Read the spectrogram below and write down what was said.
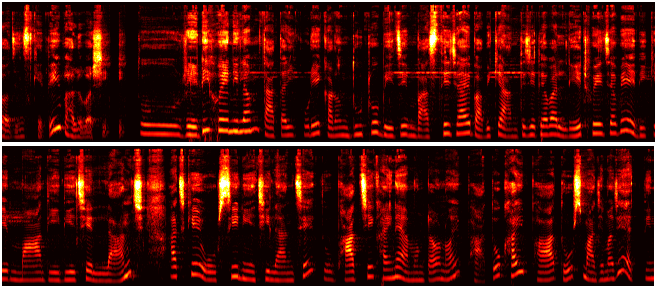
লজেন্স খেতেই ভালোবাসি। তো রেডি হয়ে নিলাম তাড়াতাড়ি করে, কারণ দুটো বেজে বাজতে যায়, বাবিকে আনতে যেতে আবার লেট হয়ে যাবে। এদিকে মা দিয়ে দিয়েছে লাঞ্চ আজকে ওটসই নিয়েছি লাঞ্চে তো ভাত চেয়ে খাই না এমনটাও নয়, ভাতও খাই, ভাত ওটস মাঝে মাঝে একদিন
